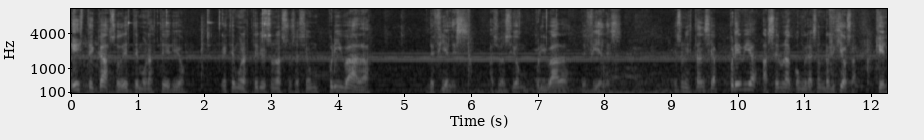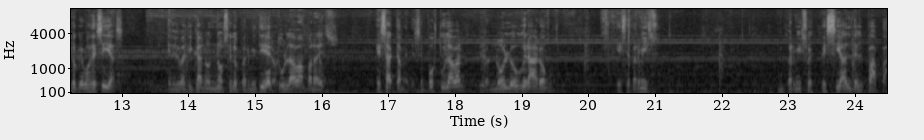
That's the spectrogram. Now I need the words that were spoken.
Este caso de este monasterio, este monasterio es una asociación privada de fieles, asociación privada de fieles. Es una instancia previa a ser una congregación religiosa, que es lo que vos decías. En el Vaticano no se lo permitieron. Postulaban para eso. Exactamente, se postulaban, pero no lograron ese permiso. Un permiso especial del Papa.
